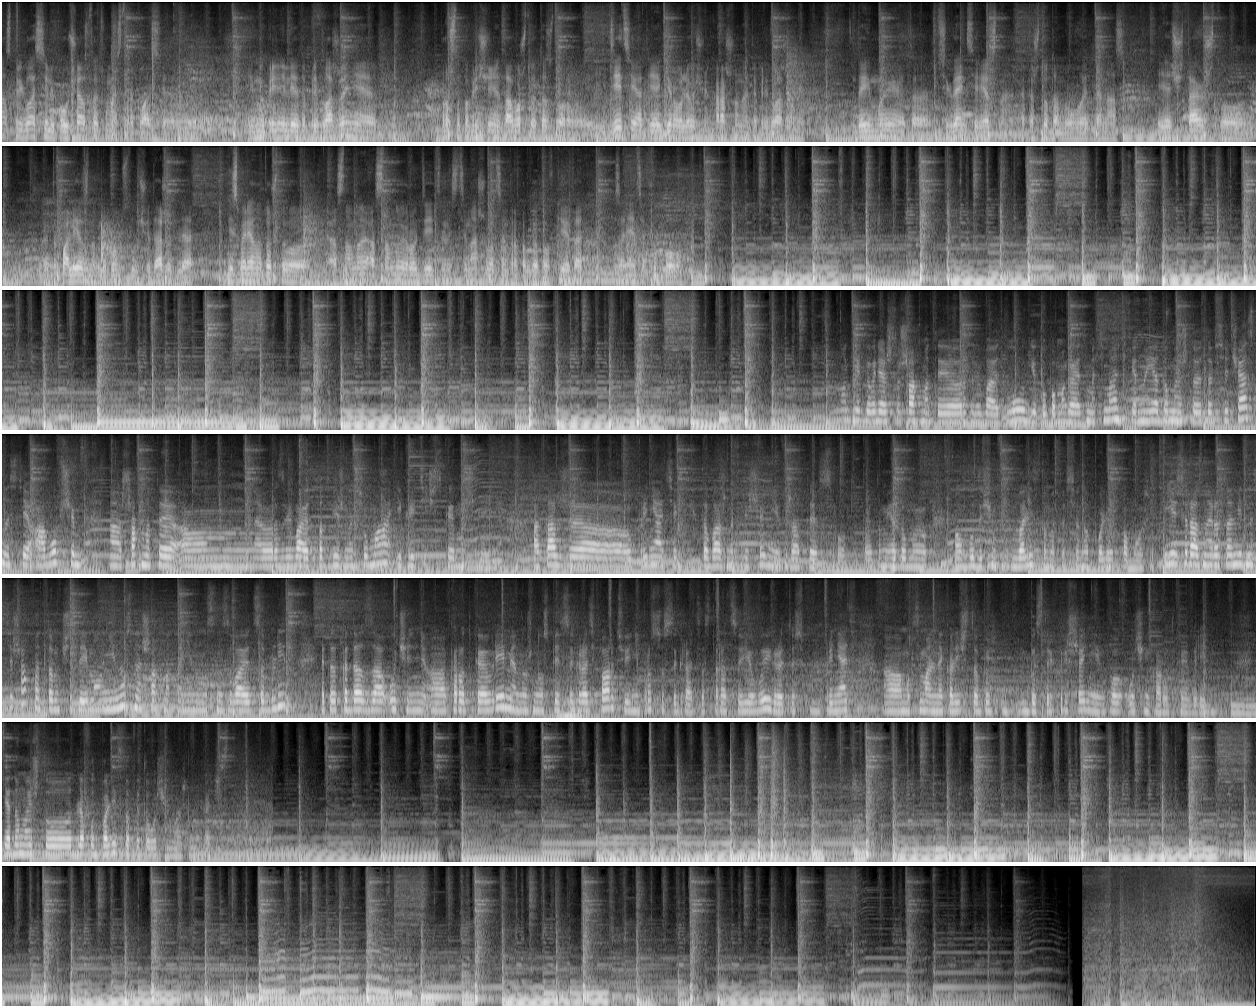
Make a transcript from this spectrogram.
Нас пригласили поучаствовать в мастер-классе, и мы приняли это предложение просто по причине того, что это здорово. И дети отреагировали очень хорошо на это предложение, да и мы, это всегда интересно, это что-то новое для нас. И я считаю, что это полезно в любом случае, даже для, несмотря на то, что основной, основной род деятельности нашего центра подготовки – это занятие футболом. Говорят, что шахматы развивают логику, помогают математике, но я думаю, что это все частности. А в общем, а, шахматы развивают подвижность ума и критическое мышление, а также э, принятие каких-то важных решений в сжатые сроки. Поэтому я думаю, а, будущим футболистам это все на поле поможет. Есть разные разновидности шахмат, в том числе и молниеносные шахматы, они у нас называются близ. Это когда за очень э, короткое время нужно успеть сыграть партию, и не просто сыграть, а стараться ее выиграть, то есть принять э, максимальное количество бы- быстрых решений в очень короткое время. Я думаю, что для футболистов это очень важное качество.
